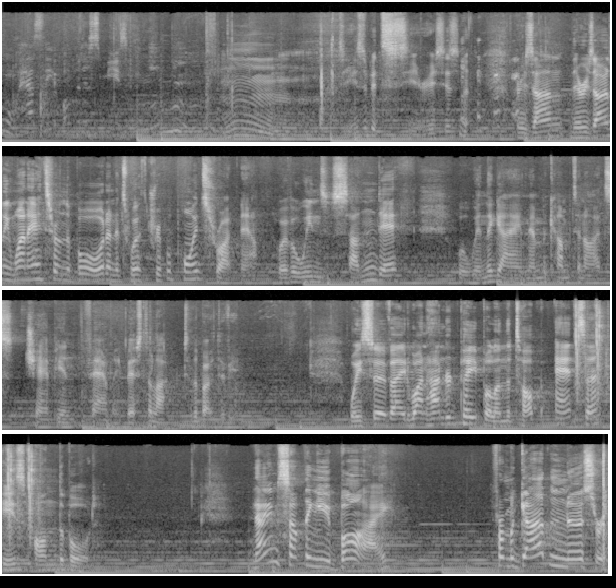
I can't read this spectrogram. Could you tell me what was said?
Ooh, how's the ominous music? Hmm, it is a bit serious, isn't it? there, is there is only one answer on the board, and it's worth triple points right now. Whoever wins sudden death will win the game and become tonight's champion family. Best of luck to the both of you. We surveyed 100 people, and the top answer is on the board. Name something you buy from a garden nursery.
